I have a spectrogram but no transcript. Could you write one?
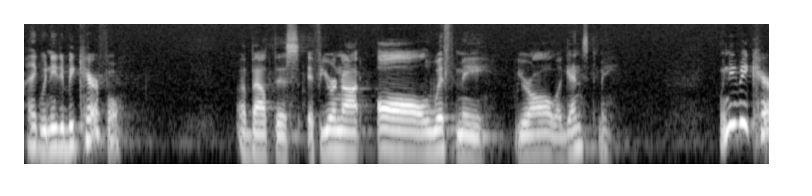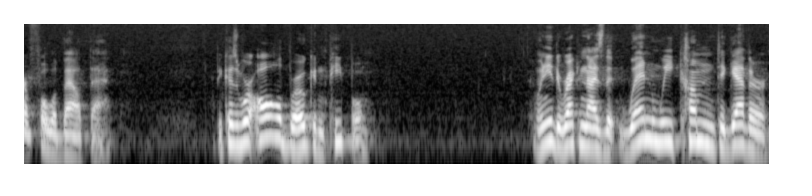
I think we need to be careful about this. If you're not all with me, you're all against me. We need to be careful about that because we're all broken people. We need to recognize that when we come together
